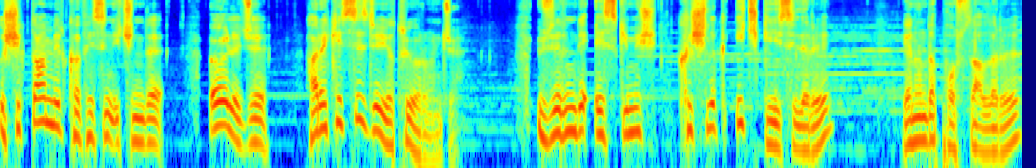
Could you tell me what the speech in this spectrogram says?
ışıktan bir kafesin içinde öylece hareketsizce yatıyor önce. üzerinde eskimiş kışlık iç giysileri, yanında postalları,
